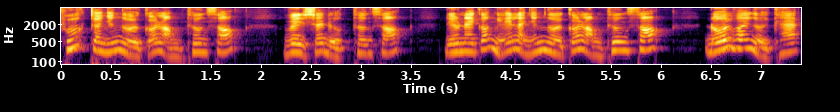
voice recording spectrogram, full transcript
Phước cho những người có lòng thương xót vì sẽ được thương xót. Điều này có nghĩa là những người có lòng thương xót đối với người khác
